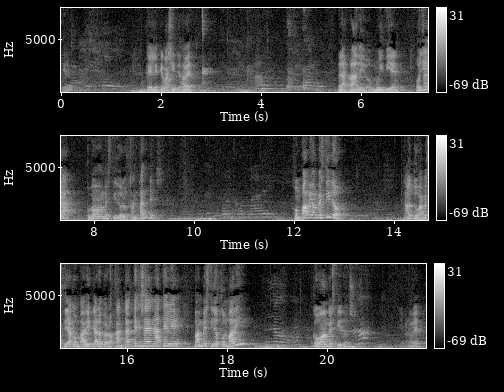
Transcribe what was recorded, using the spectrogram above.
¿Tele? En la tele. ¿Qué más sitios? A ver. En la radio, muy bien. Oye, ¿cómo van vestidos los cantantes? ¿Con Babi van vestido? Claro, tú vas vestida con Babi, claro, pero los cantantes que salen en la tele van vestidos con Babi? ¿Cómo van vestidos? Llevan, a ver.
